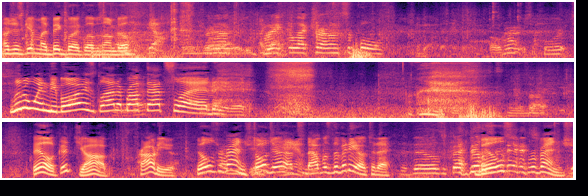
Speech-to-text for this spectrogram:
I was just getting my big boy gloves on, Bill. Yeah. break electronics or pulls. Little windy, boys. Glad I brought that sled. Bill, good job. Proud of you. Bill's Revenge. Told you that's, that was the video today. The Bills. Bill's Revenge.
